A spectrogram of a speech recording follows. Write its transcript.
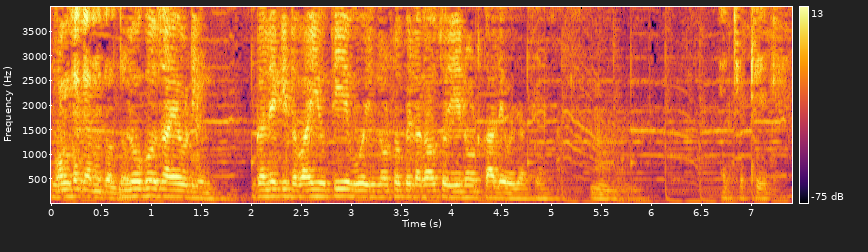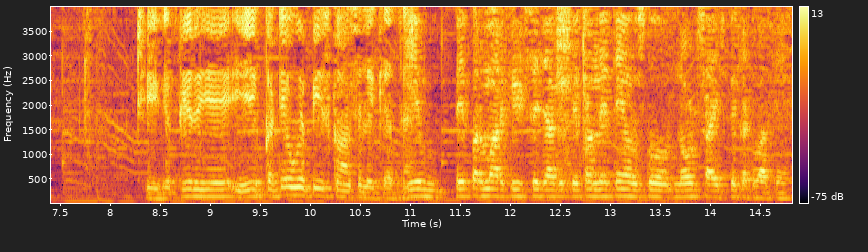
कौन सा केमिकल दो? लोगोस आयोडीन गले की दवाई होती है वो इन नोटों पे लगाओ तो ये नोट काले हो जाते हैं। हम्म, अच्छा ठीक है। ठीक है फिर ये ये कटे हुए पीस कहाँ से लेके आते हैं? ये पेपर मार्केट से जाके पेपर लेते हैं और उसको नोट साइज़ पे कटवाते हैं।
